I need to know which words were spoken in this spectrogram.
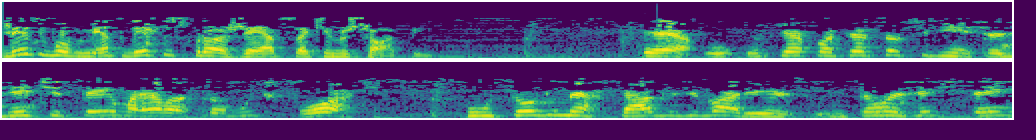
desenvolvimento desses projetos aqui no shopping? É, o, o que acontece é o seguinte, a gente tem uma relação muito forte com todo o mercado de varejo. Então a gente tem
